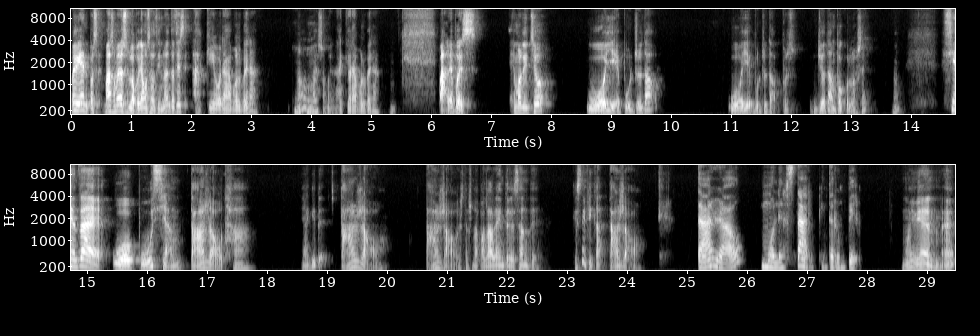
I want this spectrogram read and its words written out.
Muy bien, pues más o menos lo podríamos decir, ¿no? Entonces, ¿a qué hora volverá? ¿No? Más o menos, ¿a qué hora volverá? Vale, pues hemos dicho, oye, oye, pues yo tampoco lo sé. ¿no? Y aquí te, esta es una palabra interesante. ¿Qué significa tarrao? Tarrao, molestar, interrumpir. Muy bien. ¿eh?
